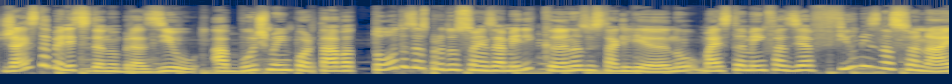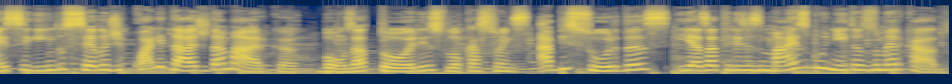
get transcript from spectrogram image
Já estabelecida no Brasil, a Butchman importava todas as produções americanas do Stagliano, mas também fazia filmes nacionais seguindo o selo de qualidade da marca. Bons atores, locações absurdas e as atrizes mais bonitas do mercado.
